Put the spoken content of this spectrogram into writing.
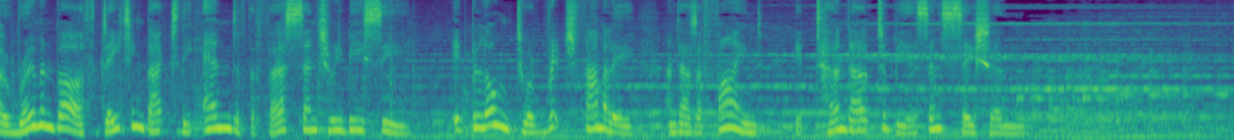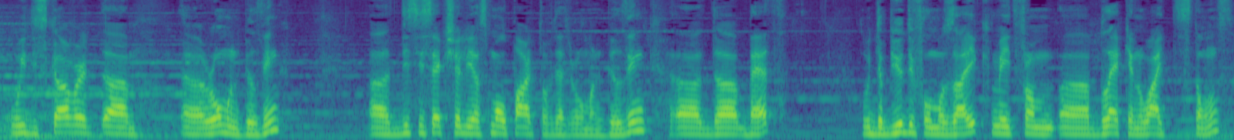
a Roman bath dating back to the end of the first century BC. It belonged to a rich family, and as a find, it turned out to be a sensation. We discovered um, a Roman building. Uh, this is actually a small part of that Roman building, uh, the bath, with the beautiful mosaic made from uh, black and white stones.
